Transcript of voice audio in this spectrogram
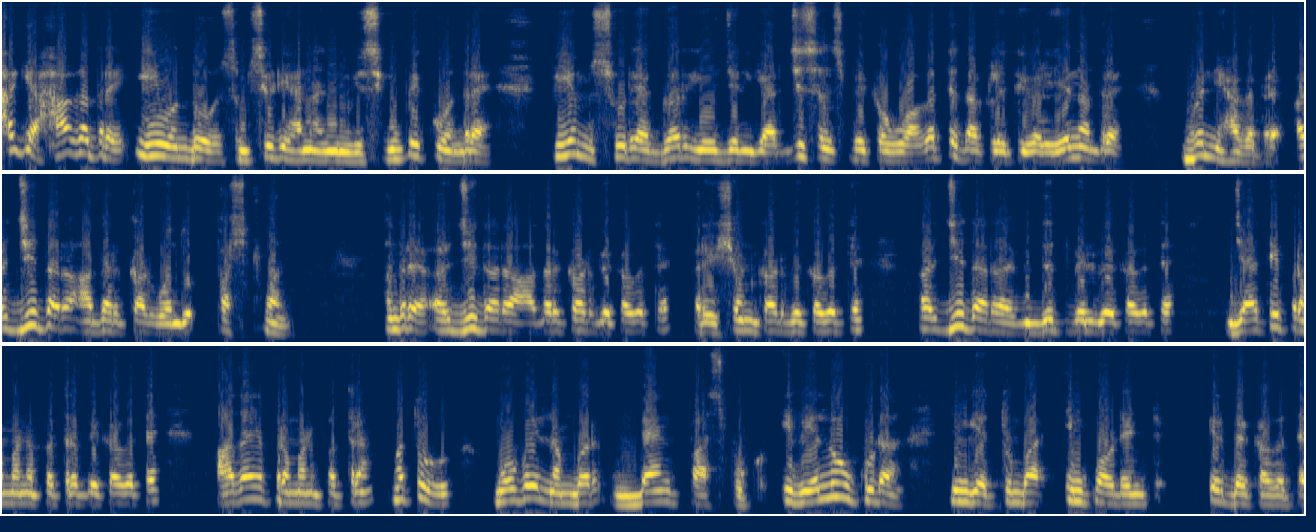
ಹಾಗೆ ಹಾಗಾದ್ರೆ ಈ ಒಂದು ಸಬ್ಸಿಡಿ ಹಣ ನಿಮ್ಗೆ ಸಿಗಬೇಕು ಅಂದ್ರೆ ಪಿ ಎಂ ಸೂರ್ಯ ಗರ್ ಯೋಜನೆಗೆ ಅರ್ಜಿ ಸಲ್ಲಿಸಬೇಕಾಗುವ ಅಗತ್ಯ ದಾಖಲಾತಿಗಳು ಏನಂದ್ರೆ ಬನ್ನಿ ಹಾಗಾದ್ರೆ. ಅರ್ಜಿದಾರ ಆಧಾರ್ ಕಾರ್ಡ್ ಒಂದು ಫಸ್ಟ್ ಒನ್ ಅಂದ್ರೆ ಅರ್ಜಿದಾರ ಆಧಾರ್ ಕಾರ್ಡ್ ಬೇಕಾಗುತ್ತೆ, ರೇಷನ್ ಕಾರ್ಡ್ ಬೇಕಾಗುತ್ತೆ ಅರ್ಜಿದಾರ ವಿದ್ಯುತ್ ಬಿಲ್ ಬೇಕಾಗುತ್ತೆ, ಜಾತಿ ಪ್ರಮಾಣ ಪತ್ರ ಬೇಕಾಗುತ್ತೆ, ಆದಾಯ ಪ್ರಮಾಣ ಪತ್ರ ಮತ್ತು ಮೊಬೈಲ್ ನಂಬರ್, ಬ್ಯಾಂಕ್ ಪಾಸ್ಬುಕ್ ಇವೆಲ್ಲವೂ ಕೂಡ ನಿಮ್ಗೆ ತುಂಬಾ ಇಂಪಾರ್ಟೆಂಟ್ ಇರ್ಬೇಕಾಗುತ್ತೆ.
